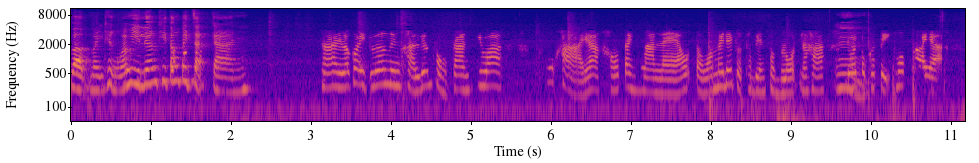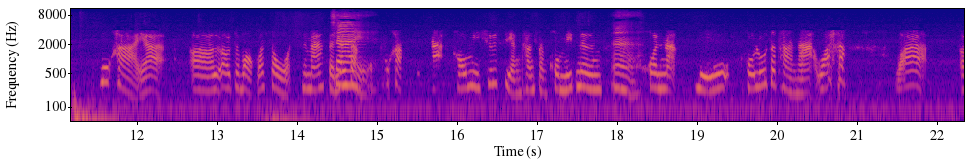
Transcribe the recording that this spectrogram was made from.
แบบหมายถึงว่ามีเรื่องที่ต้องไปจัดการ ใช่ แล้วก็อีกเรื่องหนึ่งค่ะ เรื่องของการที่ว่าผู้ขายอะเขาแต่งงานแล้ว แต่ว่าไม่ได้จดทะเบียนสมรสนะคะอืมโดยปกติทั่วไปอะ ผู้ขายอะเอ่อเราจะบอกว่าโสดใช่ไหมแต่เนื่องจากใช่ผู้ขาย เนี่ยเขามีชื่อเสียงทางสังคมนิดนึง อ่า คนอะรู้เขารู้สถานะว่าว่า เออ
